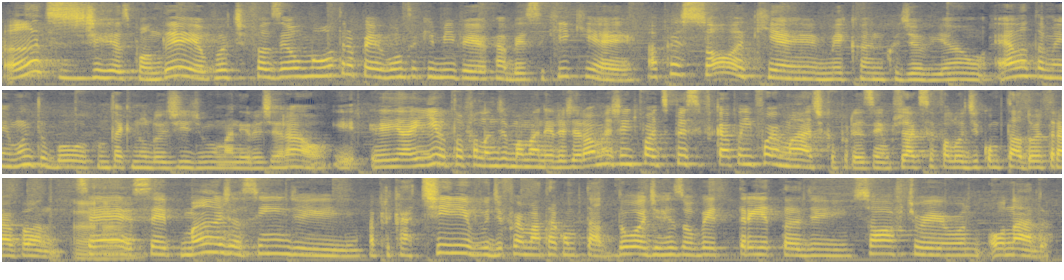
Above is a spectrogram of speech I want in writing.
Antes de responder, eu vou te fazer uma outra pergunta que me veio à cabeça aqui, que é: a pessoa que é mecânico de avião, ela também é muito boa com tecnologia de uma maneira geral? E, e aí eu tô falando de uma maneira geral, mas a gente pode especificar para informática, por exemplo, já que você falou de computador travando. Você uhum. manja assim de aplicativo, de formatar computador, de resolver treta de software ou, ou nada?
